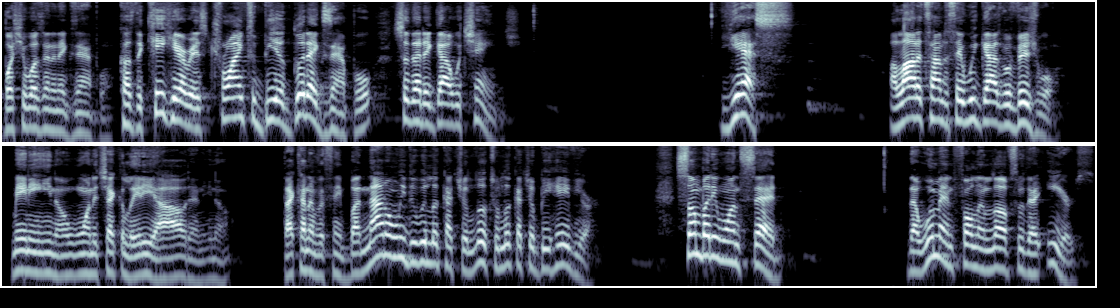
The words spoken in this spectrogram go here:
but she wasn't an example. Because the key here is trying to be a good example so that a guy would change. Yes. A lot of times they say we guys were visual meaning, you know, want to check a lady out and, you know, that kind of a thing. But not only do we look at your looks, we look at your behavior. Somebody once said that women fall in love through their ears,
